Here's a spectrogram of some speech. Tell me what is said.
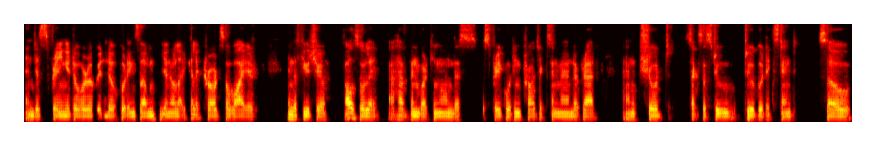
and just spraying it over a window, putting some, you know, like electrodes or wire in the future. Also, like I have been working on this spray coating projects in my undergrad and showed success to to a good extent. So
